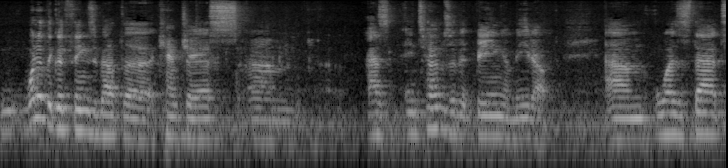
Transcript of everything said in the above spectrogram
one of the good things about the Camp.js, um, as in terms of it being a meetup, um, was that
